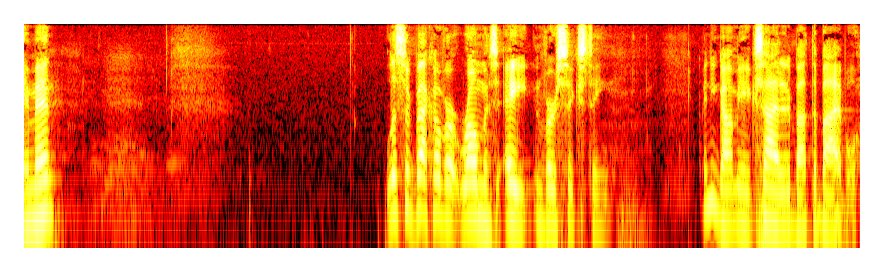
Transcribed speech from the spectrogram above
Amen? Let's look back over at Romans 8 and verse 16. And you got me excited about the Bible.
